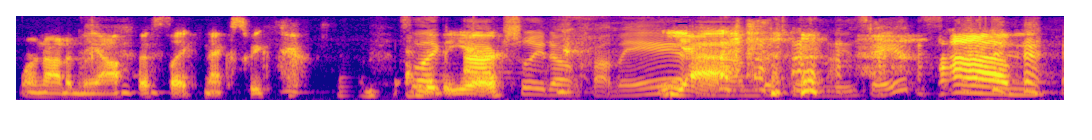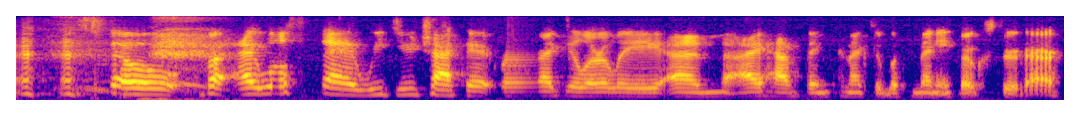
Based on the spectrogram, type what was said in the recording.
we're not in the office like next week. so like actually don't call me. Yeah, um, between these dates. um, so, but I will say we do check it regularly, and I have been connected with many folks through there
